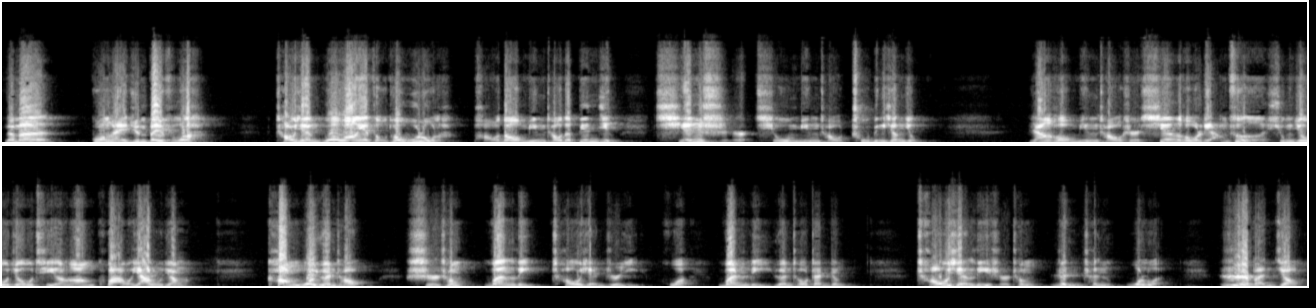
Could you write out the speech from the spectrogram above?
那么光海军被俘了，朝鲜国王也走投无路了，跑到明朝的边境遣使求明朝出兵相救。然后明朝是先后两次雄赳赳气昂昂跨过鸭绿江啊，抗倭援朝，史称万历朝鲜之役或。万历元朝战争，朝鲜历史称壬辰倭乱，日本叫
